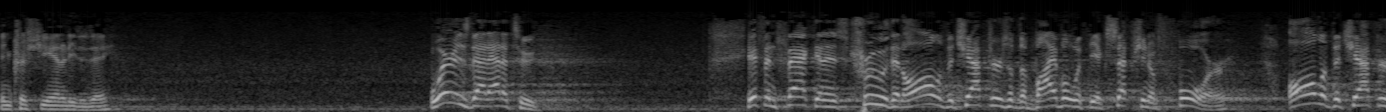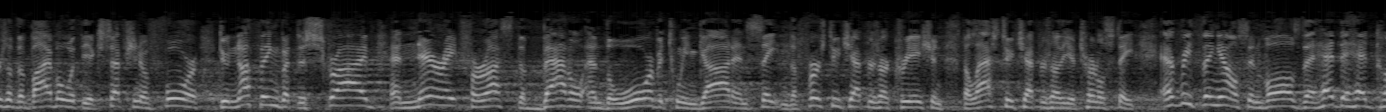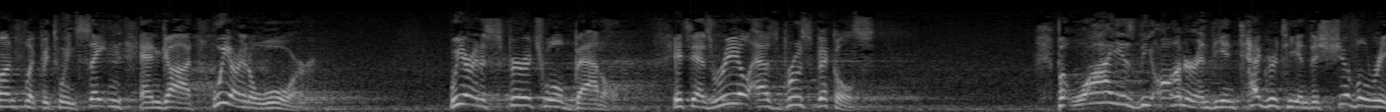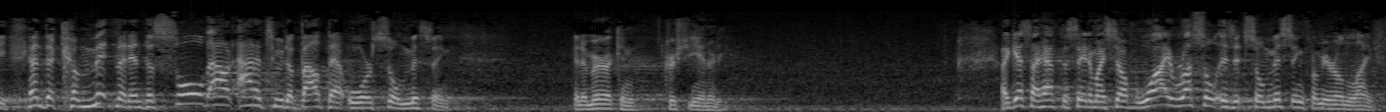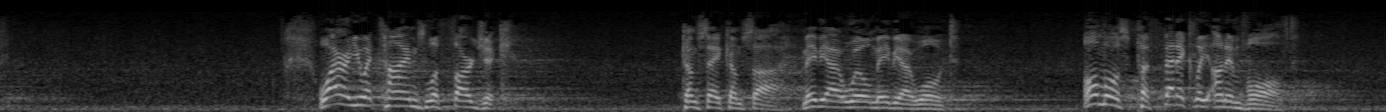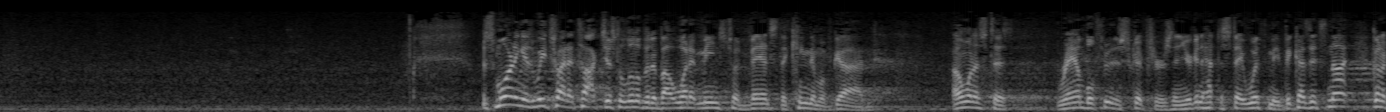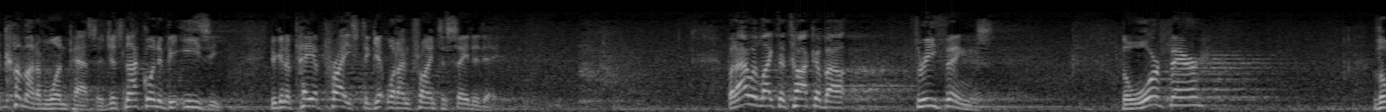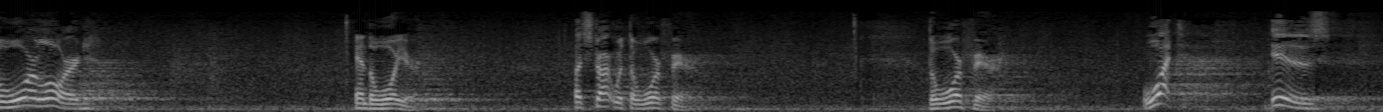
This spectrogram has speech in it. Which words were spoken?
in Christianity today? Where is that attitude? If in fact and it is true that all of the chapters of the Bible with the exception of four, all of the chapters of the Bible with the exception of four do nothing but describe and narrate for us the battle and the war between God and Satan. The first two chapters are creation, the last two chapters are the eternal state. Everything else involves the head-to-head conflict between Satan and God. We are in a war. We are in a spiritual battle. It's as real as Bruce Bickles. But why is the honor and the integrity and the chivalry and the commitment and the sold out attitude about that war so missing in American Christianity? I guess I have to say to myself, why, Russell, is it so missing from your own life? Why are you at times lethargic? Come say, come saw. Maybe I will, maybe I won't almost pathetically uninvolved. This morning, as we try to talk just a little bit about what it means to advance the kingdom of God, I want us to ramble through the scriptures, and you're going to have to stay with me because it's not going to come out of one passage. It's not going to be easy. You're going to pay a price to get what I'm trying to say today. But I would like to talk about three things the warfare, the warlord and the warrior. Let's start with the warfare. The warfare. What is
